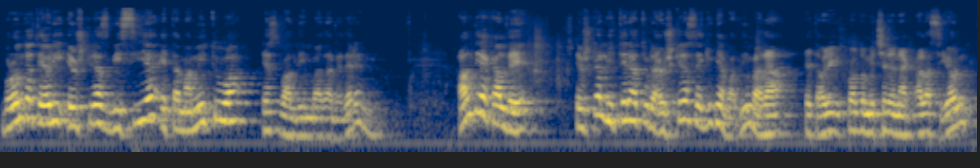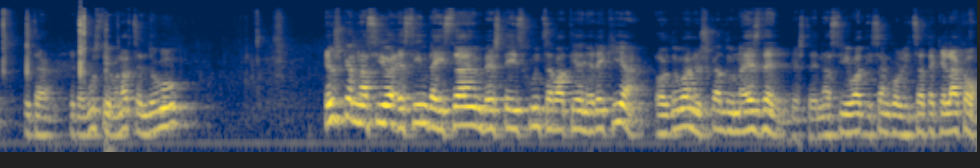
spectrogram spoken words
Borondate hori euskaraz bizia eta mamitua ez baldin bada bederen. Aldeak alde, euskal literatura euskaraz egina baldin bada, eta hori Koldo Mitxelenak alazion, eta, eta guzti onartzen dugu, Euskal nazioa ezin da izan beste hizkuntza batean erekia, orduan Euskalduna ez den beste nazio bat izango litzatekelako.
